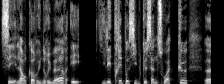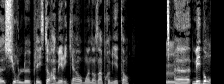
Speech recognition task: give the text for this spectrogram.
c'est là encore une rumeur et il est très possible que ça ne soit que sur le Play Store américain, au moins dans un premier temps. Euh, mais bon,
